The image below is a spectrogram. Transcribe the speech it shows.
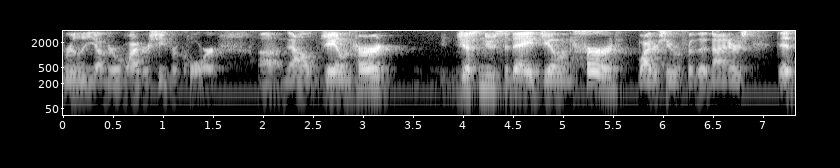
really younger wide receiver corps. Uh, now, Jalen Hurd, just news today, Jalen Hurd, wide receiver for the Niners, did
